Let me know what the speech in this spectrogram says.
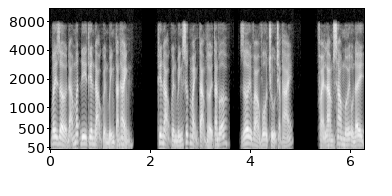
Bây giờ đã mất đi thiên đạo quyền bính tán thành. Thiên đạo quyền bính sức mạnh tạm thời tan vỡ, rơi vào vô chủ trạng thái. Phải làm sao mới ở đây?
